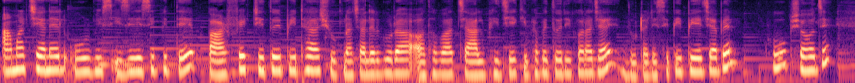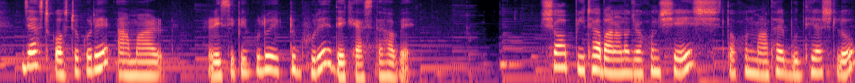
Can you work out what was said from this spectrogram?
আমার চ্যানেল উর্বিস ইজি রেসিপিতে পারফেক্ট চিতই পিঠা, শুকনা চালের গুঁড়া অথবা চাল ভিজিয়ে কীভাবে তৈরি করা যায় দুটা রেসিপি পেয়ে যাবেন। খুব সহজে জাস্ট কষ্ট করে আমার রেসিপিগুলো একটু ঘুরে দেখে আসতে হবে। সব পিঠা বানানো যখন শেষ, তখন মাথায় বুদ্ধি আসলো,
